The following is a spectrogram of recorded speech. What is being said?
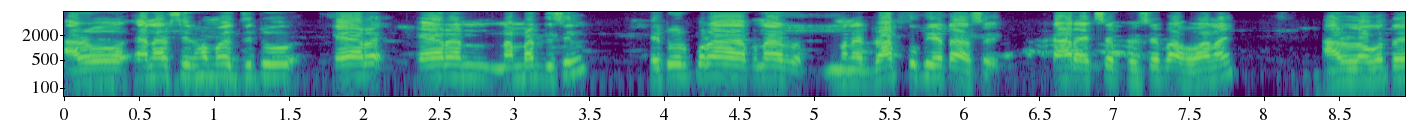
আৰু এন আৰ চিৰ সময়ত যিটো এয়াৰ এয়াৰ এন নাম্বাৰ দিছিল সেইটোৰ পৰা আপোনাৰ মানে ড্ৰাফ্ট কপি এটা আছে। কাৰ একচেপ্ট হৈছে বা হোৱা নাই। আৰু লগতে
